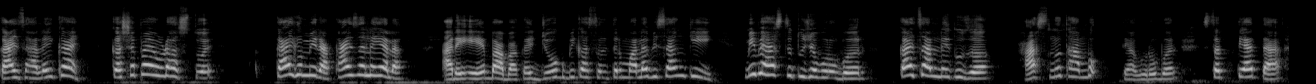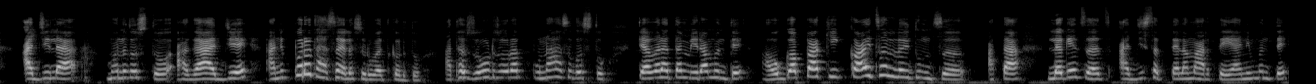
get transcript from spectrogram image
काय झालंय काय? कशा पाय एवढा हसतोय? काय ग मीरा काय झालं याला? अरे ए बाबा काही जोक बिक असेल तर मला बी सांग की. मी बी हसते तुझ्याबरोबर. काय चाललंय तुझं? हसणं थांबव हो. त्याबरोबर सत्य आता आजीला म्हणत असतो अगा आजी आणि परत हसायला सुरुवात करतो. आता जोर जोरात पुन्हा हसत असतो. त्यावर आता मीरा म्हणते अहो गप्पा की काय चाललंय तुमचं? आता लगेचच आजी सत्याला मारते आणि म्हणते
